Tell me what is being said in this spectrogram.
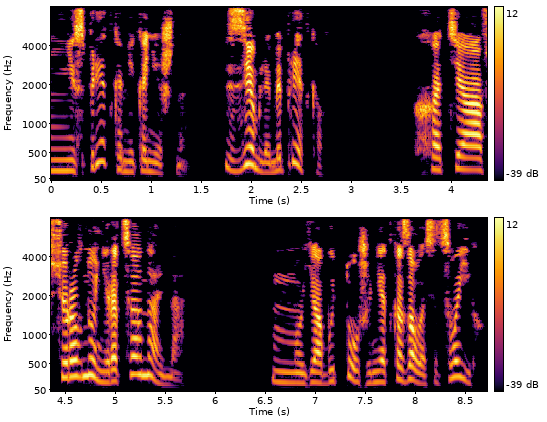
Не с предками, конечно, с землями предков. Хотя все равно нерационально. Но я бы тоже не отказалась от своих.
